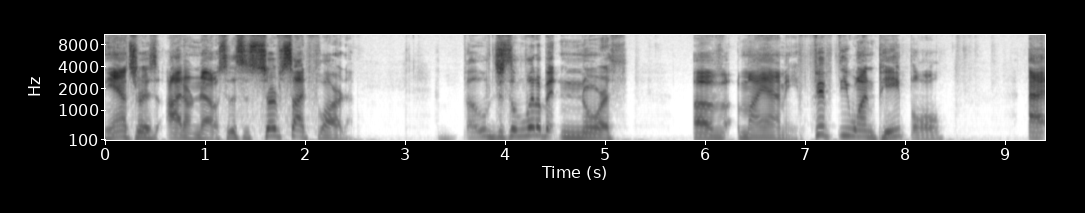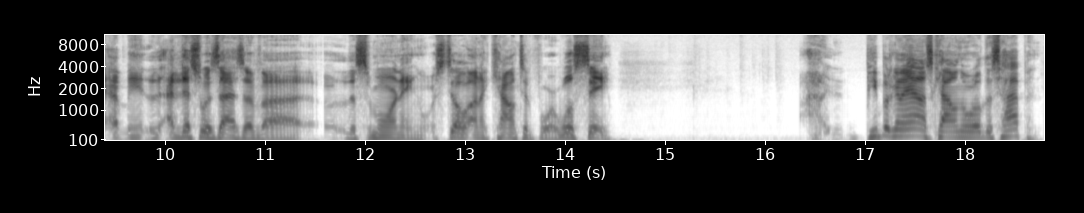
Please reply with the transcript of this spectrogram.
the answer is I don't know. So this is Surfside, Florida, just a little bit north of Miami. 51 people. I, mean, this was as of uh, this morning, still unaccounted for. We'll see. People are going to ask how in the world this happened,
